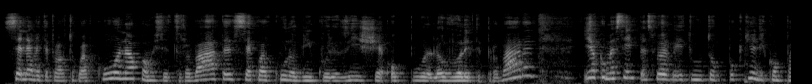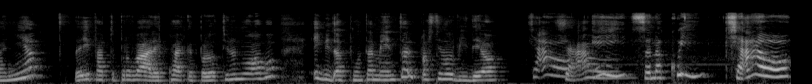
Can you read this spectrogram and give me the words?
se ne avete provato qualcuno come siete trovate se qualcuno vi incuriosisce oppure lo volete provare. Io come sempre spero vi tenuto un pochino di compagnia vi fatto provare qualche prodottino nuovo e vi do appuntamento al prossimo video. Ciao! Ciao! Ehi sono qui! Ciao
